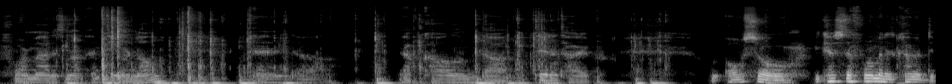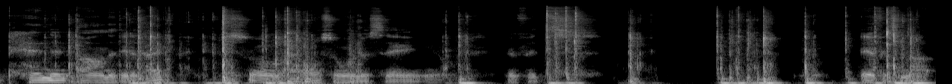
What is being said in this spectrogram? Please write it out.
format is not empty or null, and uh, f column dot data type we also, because the format is kind of dependent on the data type, so I also want to say, you know, if it's, if it's not,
